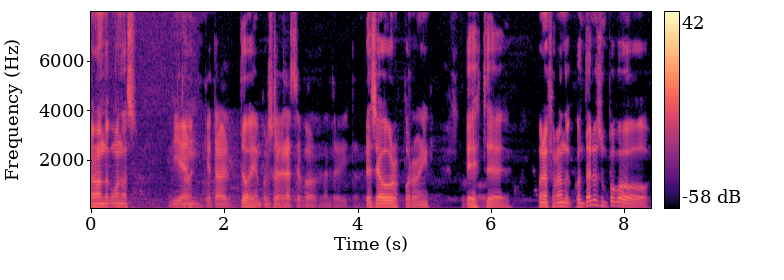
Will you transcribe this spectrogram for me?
Fernando, ¿cómo andas? Bien, ¿qué tal? Todo bien, por Muchas suerte. gracias por la entrevista. Gracias a vos por venir. Por. Este, bueno, Fernando, contanos un poco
